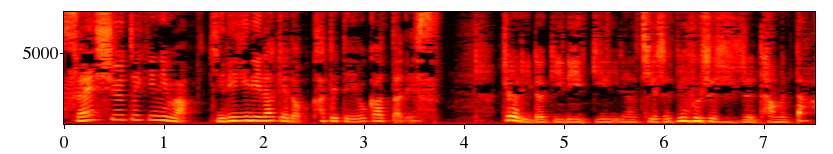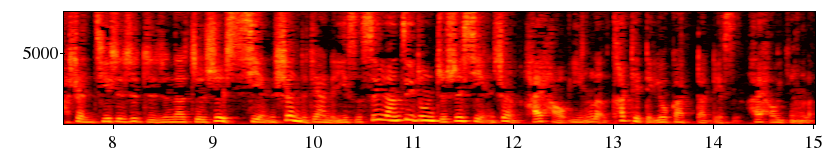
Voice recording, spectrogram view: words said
最終的にはギリギリだけど勝ててよかったです。这里的“呢，其实并不是指指他们大胜，其实是指指呢，只是险胜的这样的意思。虽然最终只是险胜，还好赢了。勝ててよかったです。还好赢了。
